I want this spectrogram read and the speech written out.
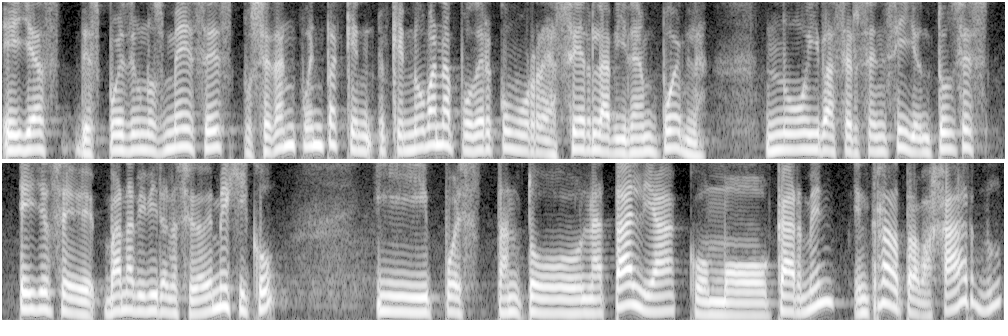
ellas, después de unos meses, pues se dan cuenta que, que, no van a poder como rehacer la vida en Puebla. No iba a ser sencillo. Entonces, ellas se van a vivir a la Ciudad de México Y pues tanto Natalia como Carmen entran a trabajar, ¿no?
